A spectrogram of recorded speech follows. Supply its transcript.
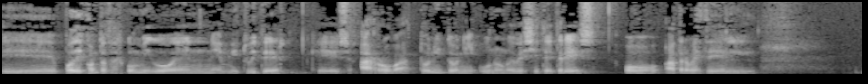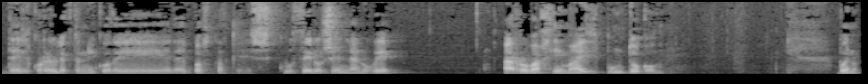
Eh, podéis contactar conmigo en, en, mi Twitter, que es arroba tonytony1973, o a través del, del correo electrónico de, del podcast, que es cruceros en la nube arroba gmail.com. Bueno,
